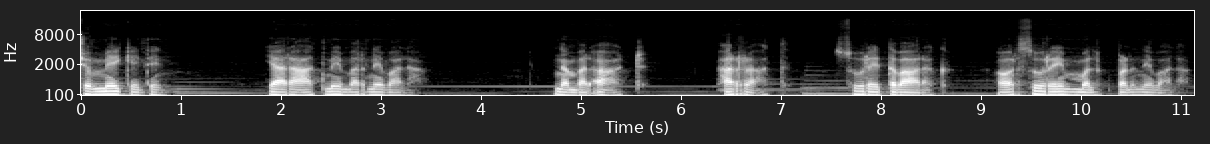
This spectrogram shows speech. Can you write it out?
जुम्मे के दिन या रात में मरने वाला। नंबर आठ, हर रात। सूर्य तबारक और सूर्य मल्क पढ़ने वाला।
